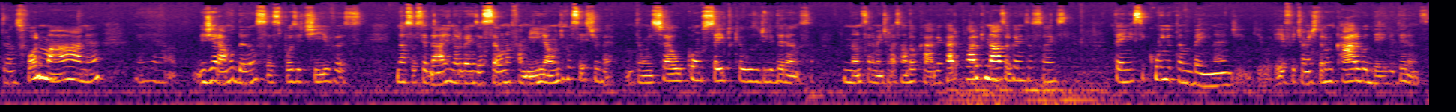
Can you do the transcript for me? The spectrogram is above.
transformar, né? É, gerar mudanças positivas na sociedade, na organização, na família, onde você estiver. Então, isso é o conceito que eu uso de liderança, não necessariamente relacionado ao cargo. É claro que nas organizações tem esse cunho também, né, de, de efetivamente ter um cargo de liderança.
